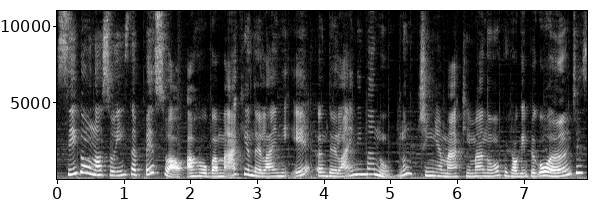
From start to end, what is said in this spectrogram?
sigam o nosso Insta pessoal, mac e Manu. Não tinha Mac e Manu, porque alguém pegou antes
